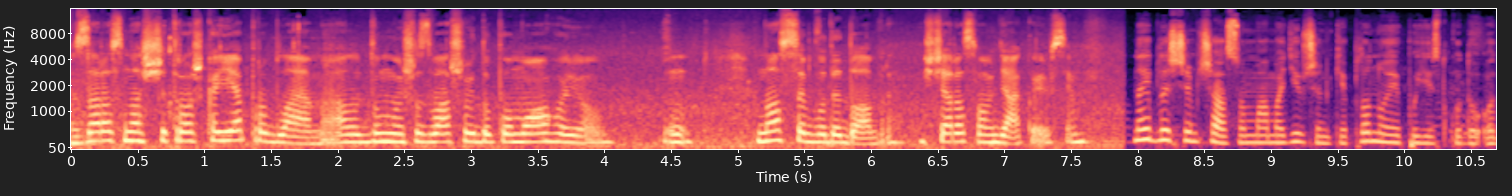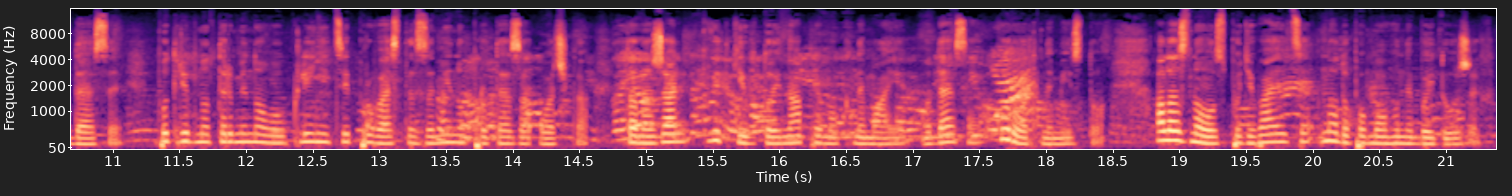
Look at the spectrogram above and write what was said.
Зараз у нас ще трошки є проблеми, але думаю, що з вашою допомогою у нас все буде добре. Ще раз вам дякую всім. Найближчим часом мама дівчинки планує поїздку до Одеси. Потрібно терміново в клініці провести заміну протеза очка. Та, на жаль, квітків той напрямок немає. Одеса курортне місто. Але знову сподівається на допомогу небайдужих.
